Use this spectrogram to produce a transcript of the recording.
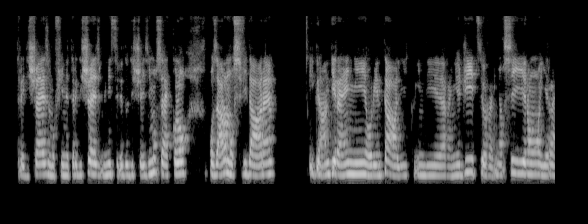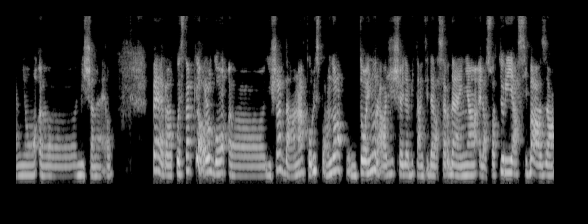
XIII, fine XIII, inizio del XII secolo osarono sfidare i grandi regni orientali, quindi il regno egizio, il regno assiro, il regno eh, misceneo. Per quest'archeologo eh, gli Shardana corrispondono appunto ai nuragici e agli abitanti della Sardegna e la sua teoria si basa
